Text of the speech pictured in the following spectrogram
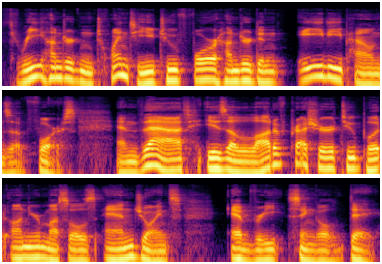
320 to 480 pounds of force. And that is a lot of pressure to put on your muscles and joints every single day.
